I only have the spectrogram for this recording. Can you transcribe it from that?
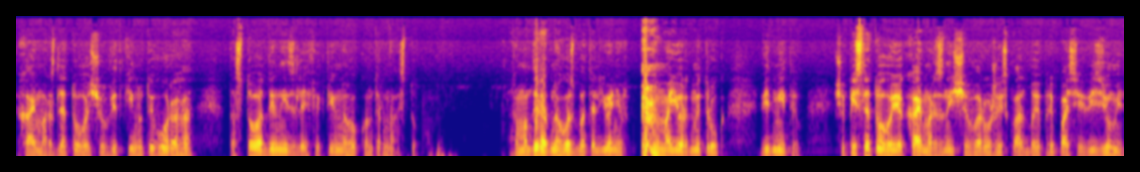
Хаймарс для того, щоб відкинути ворога та 100 одиниць для ефективного контрнаступу. Командир одного з батальйонів, майор Дмитрук, відмітив, що після того, як Хаймар знищив ворожий склад боєприпасів в Ізюмі,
